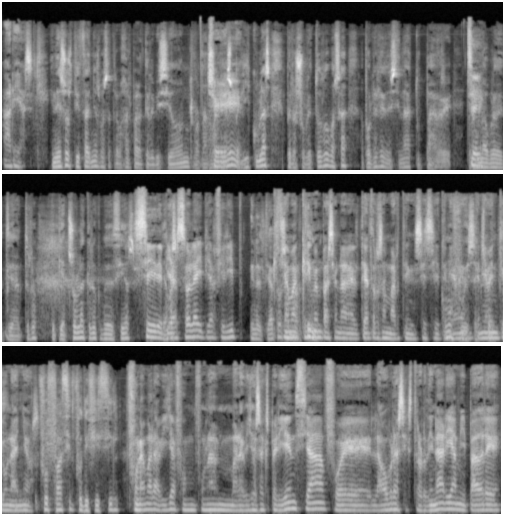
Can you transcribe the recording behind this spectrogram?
áreas. En esos 10 años vas a trabajar para televisión, rodar varias películas, pero sobre todo vas a, poner en escena a tu padre en una obra de teatro, de Piazzolla creo que me decías. Sí, de Piazzolla y Pierre Philippe. En el Teatro se llama Crimen Pasional, en el Teatro San Martín, sí, sí. ¿Cómo fue Tenía 21 años. ¿Fue fácil, fue difícil? Fue una maravilla, fue, fue una maravillosa experiencia, fue la obra es extraordinaria, mi padre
